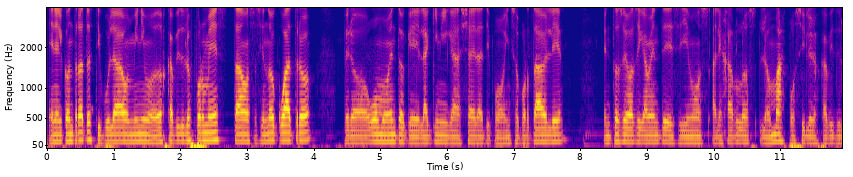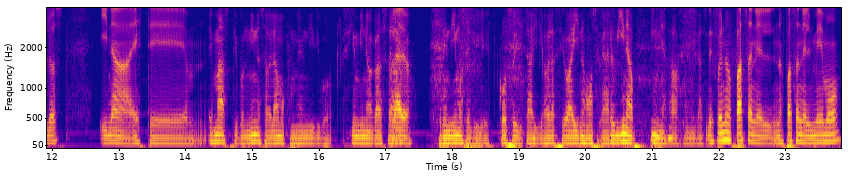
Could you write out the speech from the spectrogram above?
en el contrato estipulaba un mínimo de dos capítulos por mes, estábamos haciendo cuatro, pero hubo un momento que la química ya era tipo insoportable. Entonces básicamente decidimos alejarlos lo más posible los capítulos. Y nada, este... Es más, tipo, ni nos hablamos con Mendy, tipo, recién vino a casa. Claro. Prendimos el coso y tal, y ahora se va a ir, nos vamos a quedar bien a piñas abajo en mi casa. Después nos pasan el, nos pasan el memo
